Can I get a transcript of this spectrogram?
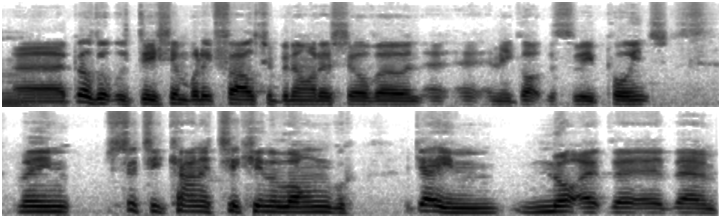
Uh, build up was decent, but it fell to Bernardo Silva and, and he got the three points. I mean, City kind of ticking along. Again, not at their, their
